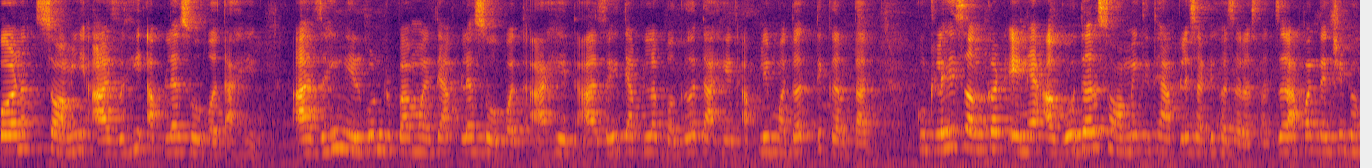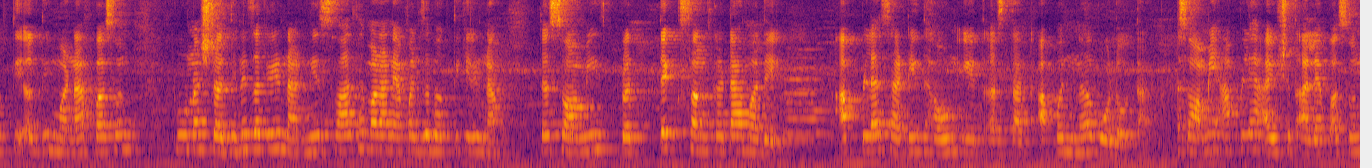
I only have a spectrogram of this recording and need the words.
पण स्वामी आजही आपल्यासोबत आहे. आजही निर्गुण रूपामध्ये ते आपल्यासोबत आहेत. आजही ते आपल्याला बघत आहेत. आपली मदत ते करतात. कुठलंही संकट येण्या अगोदर स्वामी तिथे आपल्यासाठी हजर असतात. जर आपण त्यांची भक्ती अगदी मनापासून पूर्ण श्रद्धेने जर केली ना निस्वार्थ मनाने आपण जर भक्ती केली ना तर स्वामी प्रत्येक संकटामध्ये आपल्यासाठी धावून येत असतात. आपण न बोलवता. स्वामी आपल्या आयुष्यात आल्यापासून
